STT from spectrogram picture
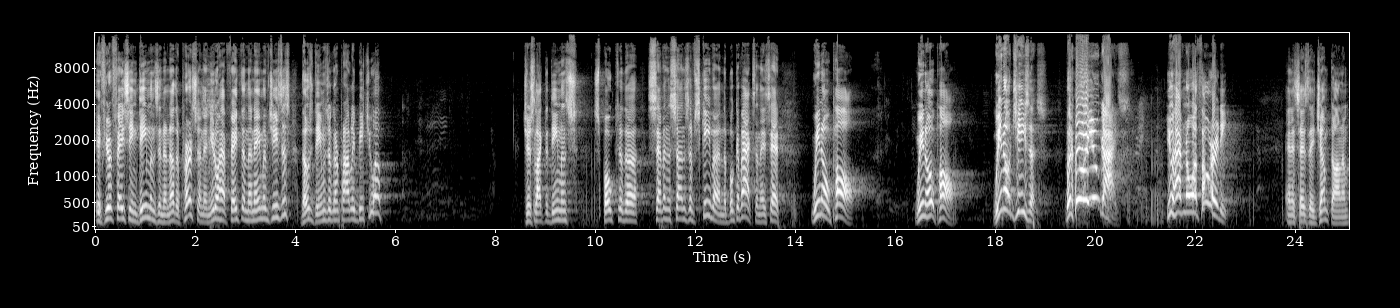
If you're facing demons in another person and you don't have faith in the name of Jesus, those demons are going to probably beat you up. Just like the demons spoke to the seven sons of Sceva in the book of Acts, and they said, We know Paul. We know Paul. We know Jesus, but who are you guys? You have no authority. And it says they jumped on him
